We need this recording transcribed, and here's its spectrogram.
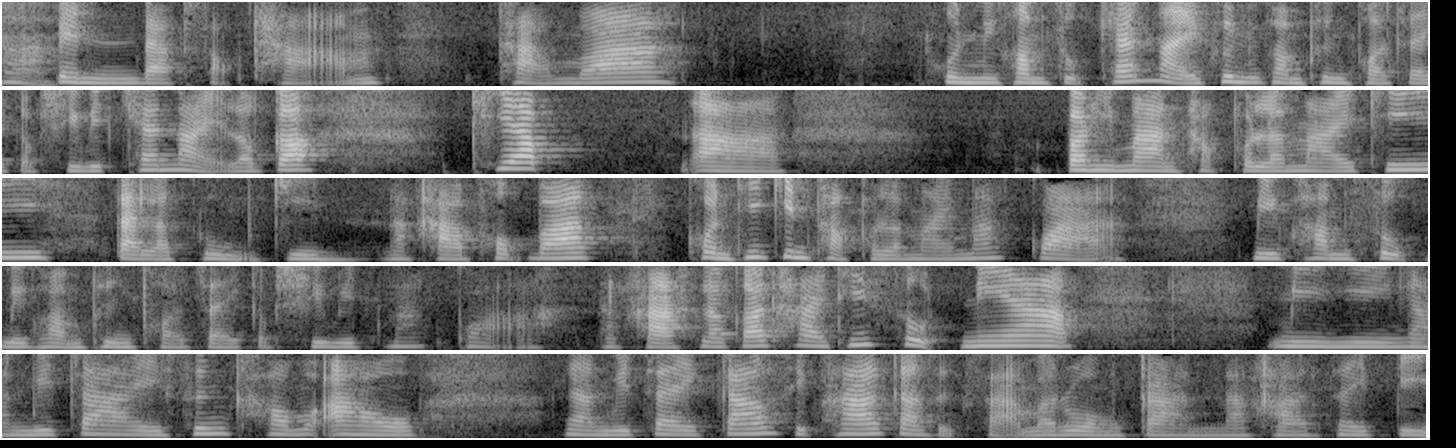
ค่ะเป็นแบบสอบถาม ถามว่า คุณมีความสุขแค่ไหน คุณมีความพึงพอใจกับชีวิตแค่ไหน แล้วก็เทียบปริมาณผักผลไม้ที่แต่ละกลุ่มกินนะคะ พบว่าคนที่กินผักผลไม้มากกว่า มีความสุขมีความพึงพอใจกับชีวิตมากกว่านะคะ แล้วก็ท้ายที่สุดเนี่ยมีงานวิจัยซึ่งเขาเอางานวิจัย 95 การศึกษามารวมกันนะคะ ในปี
